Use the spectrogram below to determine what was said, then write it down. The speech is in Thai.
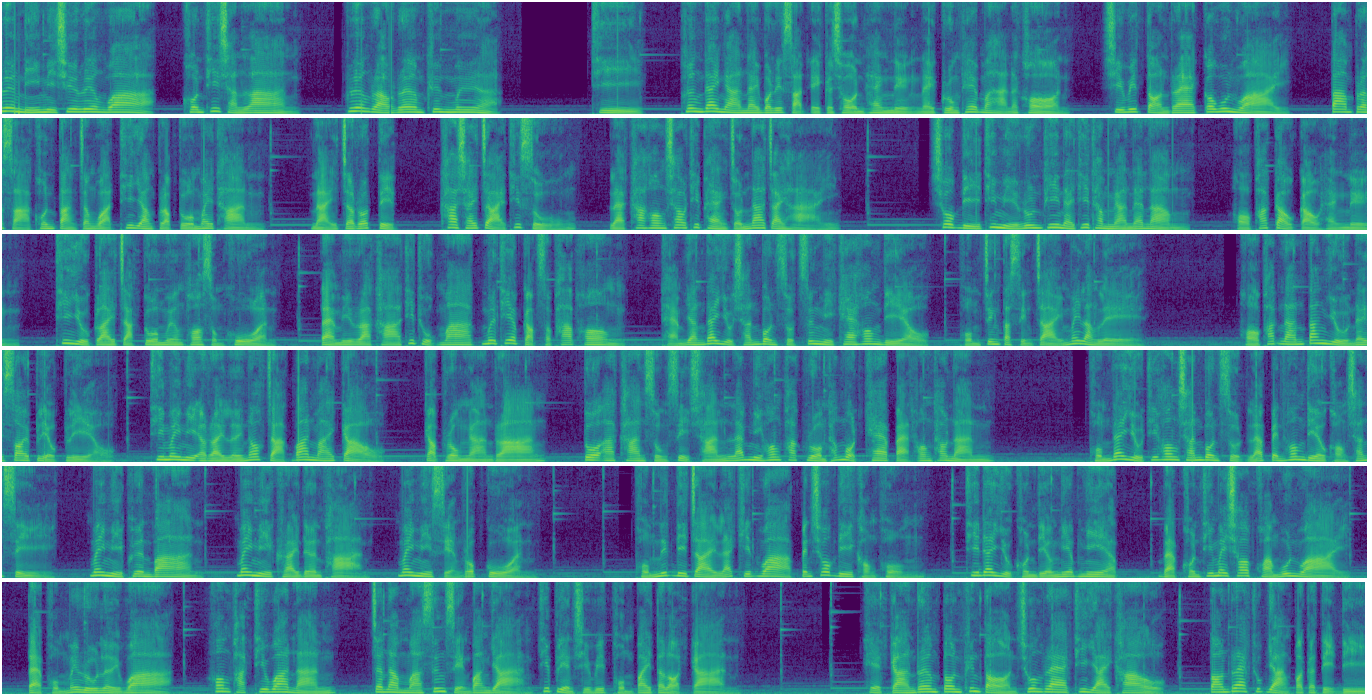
เรื่องนี้มีชื่อเรื่องว่า คนที่ชั้นล่าง เรื่องราวเริ่มขึ้นเมื่อ ที เพิ่งได้งานในบริษัทเอกชนแห่งหนึ่งในกรุงเทพมหานคร ชีวิตตอนแรกก็วุ่นวาย ตามประษาคนต่างจังหวัดที่ยังปรับตัวไม่ทัน ไหนจะรถติด ค่าใช้จ่ายที่สูง และค่าห้องเช่าที่แพงจนหน้าใจหาย โชคดีที่มีรุ่นพี่ในที่ทำงานแนะนำหอพักเก่าๆแห่งหนึ่ง ที่อยู่ไกลจากตัวเมืองพอสมควร แต่มีราคาที่ถูกมากเมื่อเทียบกับสภาพห้อง แถมยังได้อยู่ชั้นบนสุดซึ่งมีแค่ห้องเดียว ผมจึงตัดสินใจไม่ลังเล หอพักนั้นตั้งอยู่ในซอยเปลี่ยวๆ ที่ไม่มีอะไรเลยนอกจากบ้านไม้เก่า กับโรงงานร้าง ตัวอาคารสูงสี่ชั้น และมีห้องพักรวมทั้งหมดแค่ 8 ห้องเท่านั้น ผมได้อยู่ที่ห้องชั้นบนสุดและเป็นห้องเดียวของชั้นสี่ไม่มีเพื่อนบ้าน ไม่มีใครเดินผ่าน ไม่มีเสียงรบกวน ผมนึกดีใจและคิดว่าเป็นโชคดีของผม ที่ได้อยู่คนเดียวเงียบๆ แบบคนที่ไม่ชอบความวุ่นวาย แต่ผมไม่รู้เลยว่า ห้องพักที่ว่านั้น จะนำมาซึ่งเสียงบางอย่างที่เปลี่ยนชีวิตผมไปตลอดกาลเหตุการณ์เริ่มต้นขึ้นตอนช่วงแรกที่ย้ายเข้า ตอนแรกทุกอย่างปกติดี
